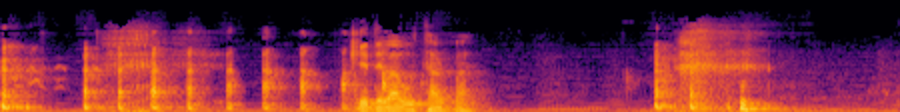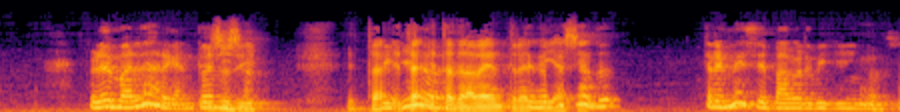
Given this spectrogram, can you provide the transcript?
que te va a gustar más. Pero es más larga, entonces. Eso sí. Esta, esta, te la ves en tres días. Sí. Tres meses para ver vikingos.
